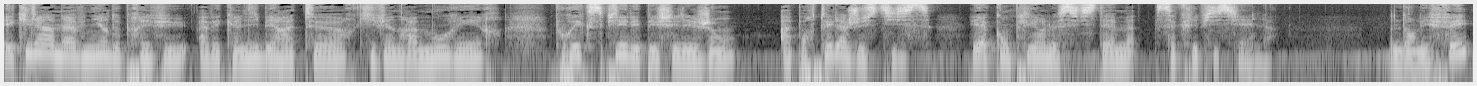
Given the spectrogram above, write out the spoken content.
et qu'il a un avenir de prévu avec un libérateur qui viendra mourir pour expier les péchés des gens, apporter la justice et accomplir le système sacrificiel. Dans les faits,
